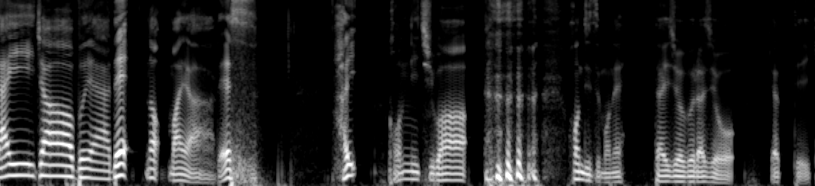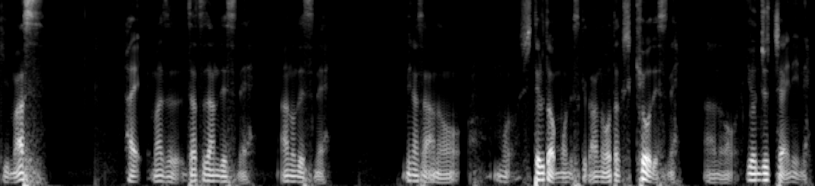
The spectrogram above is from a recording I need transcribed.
大丈夫やでのマヤです。はい、こんにちは。本日もね、大丈夫ラジオをやっていきます。はい、まず雑談ですね。あのですね、皆さん、あの、もう知ってるとは思うんですけど、あの、私、今日ですね、あの、40歳にね、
